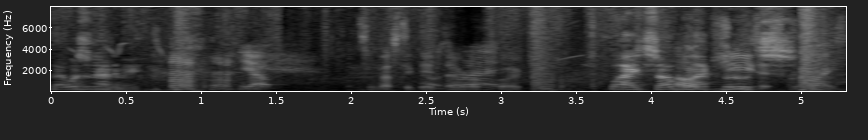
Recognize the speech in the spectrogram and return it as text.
That was an enemy. Yep. Let's investigate That's that right. real quick. Well, I saw Oh, black Jesus boots. Christ.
